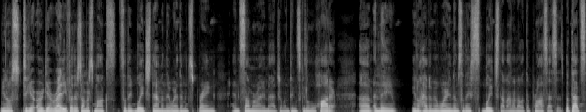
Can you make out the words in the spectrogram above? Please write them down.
you know, to get or get ready for their summer smocks. So they bleach them and they wear them in spring and summer, I imagine, when things get a little hotter. Um, and they, you know, haven't been wearing them, so they bleach them. I don't know what the process is, but that's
